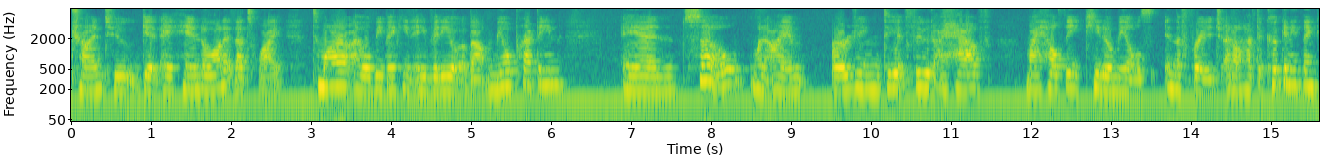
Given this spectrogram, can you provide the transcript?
trying to get a handle on it. That's why tomorrow I will be making a video about meal prepping. And so when I am urging to get food, I have my healthy keto meals in the fridge. I don't have to cook anything.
